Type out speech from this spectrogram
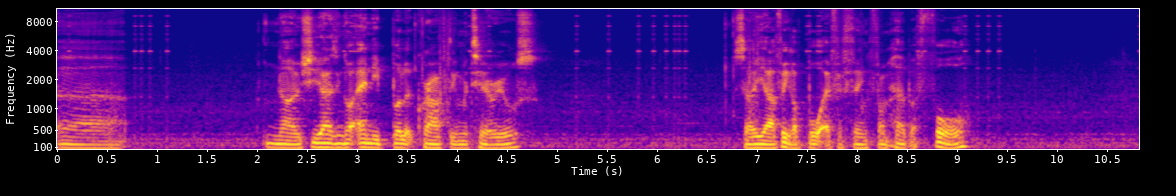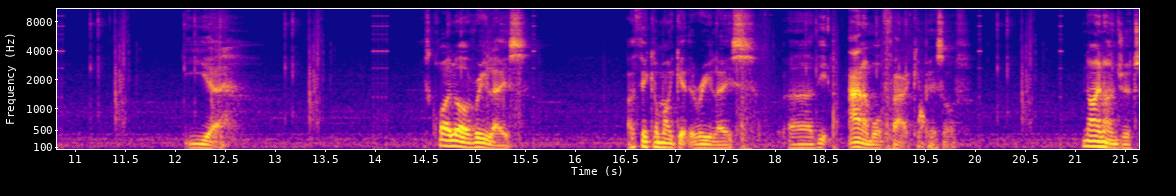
Uh, no, she hasn't got any bullet crafting materials. So yeah, I think I've bought everything from her before. Yeah. Quite a lot of relays. I think I might get the relays. Uh, the animal fat can piss off. 900.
